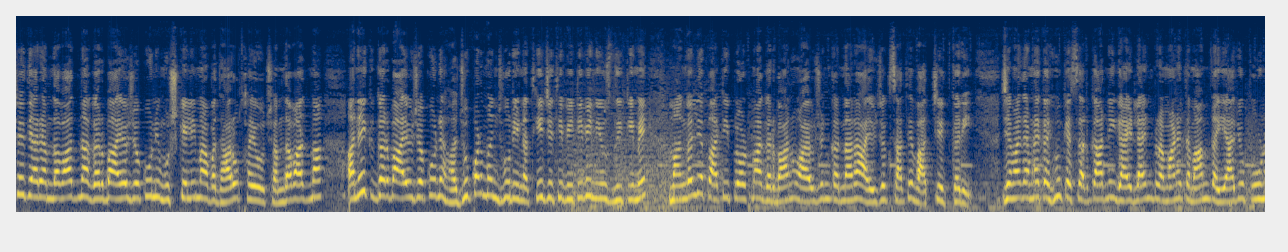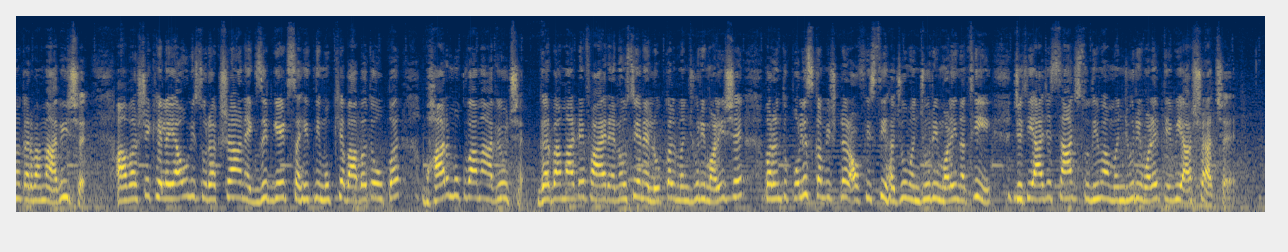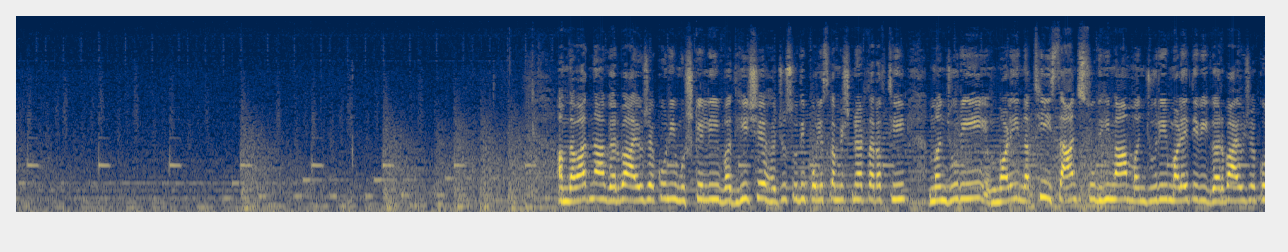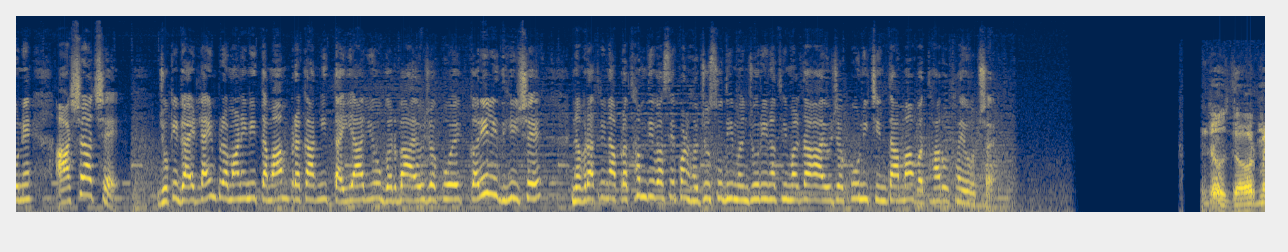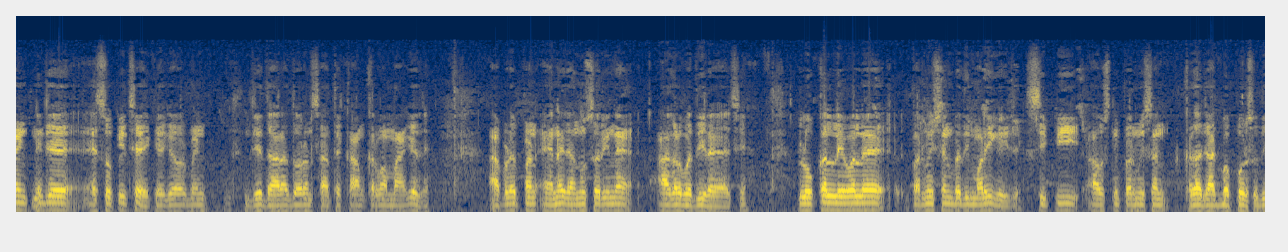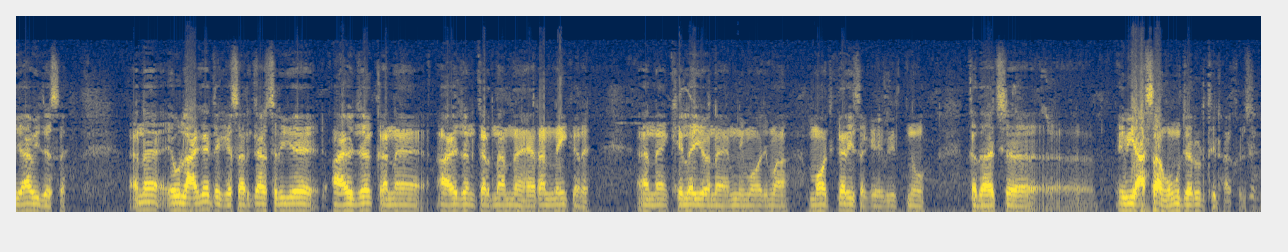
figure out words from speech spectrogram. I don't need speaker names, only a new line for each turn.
છે ત્યારે અમદાવાદના ગરબા આયોજકોની મુશ્કેલીમાં વધારો થયો છે. અમદાવાદમાં અનેક ગરબા આયોજકોને હજુ પણ મંજૂરી નથી, જેથી વીટીવી ન્યૂઝની ટીમે માંગલ્ય પાર્ટી પ્લોટમાં ગરબાનું આયોજન કરનારા આયોજક સાથે વાતચીત કરી, જેમાં તેમણે કહ્યું કે સરકારની ગાઈડલાઈન પ્રમાણે તમામ તૈયારીઓ પૂર્ણ કરવામાં આવી છે. આ વર્ષે ખેલૈયાઓની સુરક્ષા અને એક્ઝિટ ગેટ સહિતની મુખ્ય બાબતો ઉપર ભાર મૂકવામાં આવ્યો છે. ગરબા માટે ફાયર એનઓસી અને લોકલ મંજૂરી મળી છે, પરંતુ પોલીસ કમિશનર ઓફિસથી હજુ મંજૂરી મળી નથી, જેથી આજે સાંજ સુધીમાં મંજૂરી મળે તેવી આશા છે. અમદાવાદના ગરબા આયોજકોની મુશ્કેલી વધી છે. હજુ સુધી પોલીસ કમિશનર તરફથી મંજૂરી મળી નથી. સાંજ સુધીમાં મંજૂરી મળે તેવી ગરબા આયોજકોને આશા છે. જો કે ગાઈડલાઈન પ્રમાણેની તમામ પ્રકારની તૈયારીઓ ગરબા આયોજકોએ કરી લીધી છે. નવરાત્રીના પ્રથમ દિવસે પણ હજુ સુધી મંજૂરી નથી મળતા. આયોજકોની ચિંતામાં વધારો થયો છે.
જો ગવર્મેન્ટની જે એસઓપી છે કે ગવર્મેન્ટ જે ધારા ધોરણ સાથે કામ કરવા માંગે છે, આપણે પણ એને જ અનુસરીને આગળ વધી રહ્યા છીએ. લોકલ લેવલે પરમિશન બધી મળી ગઈ છે. સીપી હાઉસની પરમિશન કદાચ આજ બપોર સુધી આવી જશે. અને એવું લાગે છે કે સરકારશ્રીએ આયોજક અને આયોજન કરનારને હેરાન નહીં કરે અને ખેલૈયોને એમની મોજમાં મોજ કરી શકે એવી રીતનું કદાચ એવી આશા હું જરૂરથી રાખું છું.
